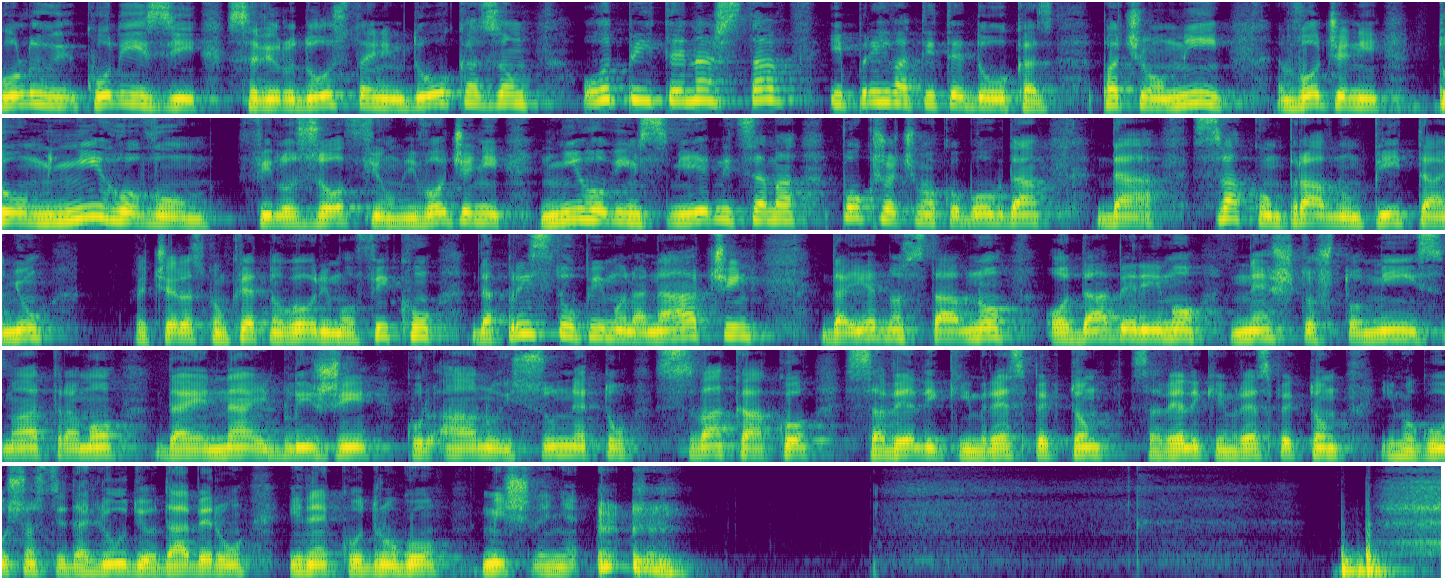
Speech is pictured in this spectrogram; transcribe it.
koliziji sa vjerodostojnim dokazom, odbijte naš stav i prihvatite dokaz. Pa ćemo mi, vođeni tom njihovom filozofijom i vođeni njihovim smjernicama, pokušat ćemo ako Bog da, da svakom pravnom pitanju večeras konkretno govorimo o fiku, da pristupimo na način da jednostavno odaberimo nešto što mi smatramo da je najbliži Kur'anu i sunnetu, svakako sa velikim respektom, sa velikim respektom i mogućnosti da ljudi odaberu i neko drugo mišljenje.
